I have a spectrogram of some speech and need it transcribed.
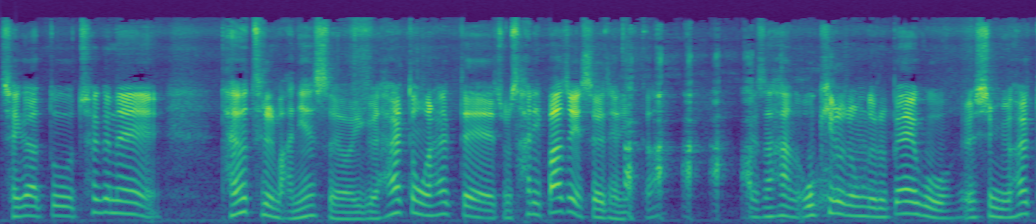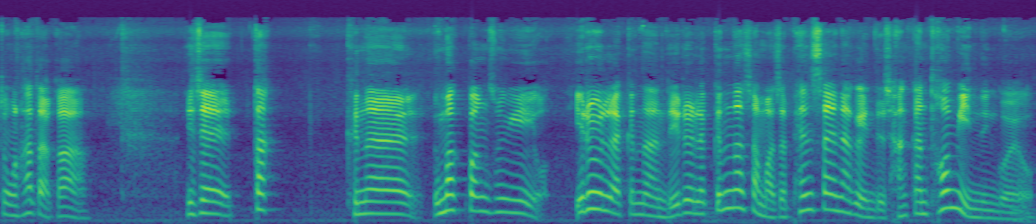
제가 또 최근에 다이어트를 많이 했어요. 이거 활동을 할 때 좀 살이 빠져 있어야 되니까. 그래서 한 5kg 정도를 빼고 열심히 활동을 하다가 이제 딱 그날 음악 방송이 일요일 날 끝났는데 일요일 날 끝나자마자 팬 사인회가 있는데 잠깐 텀이 있는 거예요.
